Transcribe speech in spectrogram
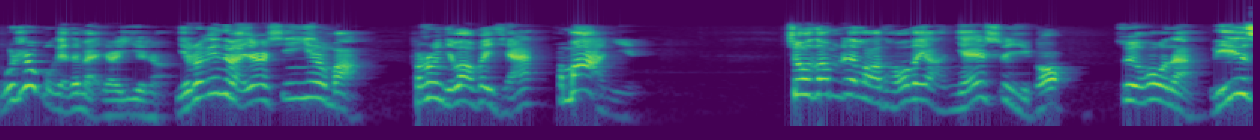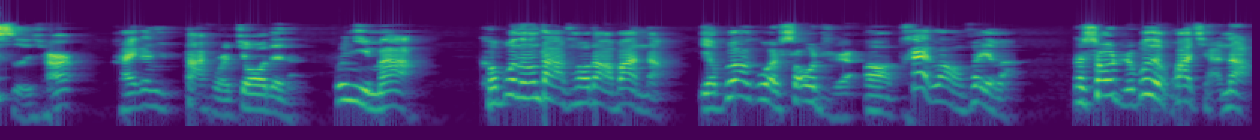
不是不给他买件衣裳，你说给你买件新衣裳吧，他说你浪费钱，他骂你。就咱们这老头子呀，年事已高，最后呢，临死前还跟大伙交代呢，说你们啊可不能大操大办呐，也不要给我烧纸啊，太浪费了。那烧纸不得花钱呐？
